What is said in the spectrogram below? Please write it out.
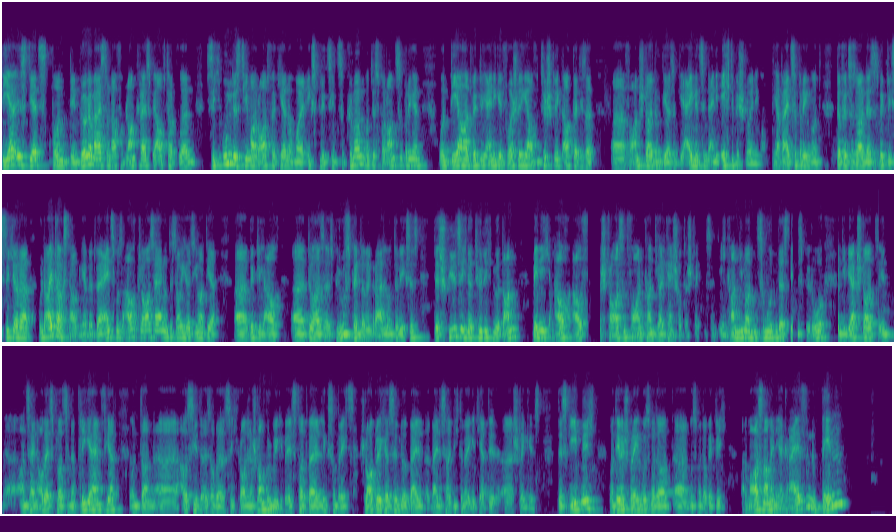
Der ist jetzt von den Bürgermeistern und auch vom Landkreis beauftragt worden, sich um das Thema Radverkehr nochmal explizit zu kümmern und das voranzubringen. Und der hat wirklich einige Vorschläge auf den Tisch gelegt, auch bei dieser äh, Veranstaltungen, die also geeignet sind, eine echte Beschleunigung herbeizubringen und dafür zu sorgen, dass es wirklich sicherer und alltagstauglicher wird. Weil eins muss auch klar sein, und das sage ich als jemand, der äh, wirklich auch äh, durchaus als Berufspendler mit dem Radl unterwegs ist, das spielt sich natürlich nur dann, wenn ich auch auf Straßen fahren kann, die halt keine Schotterstrecken sind. Ich kann niemandem zumuten, dass der ins Büro, in die Werkstatt, in, äh, an seinen Arbeitsplatz in einem Pflegeheim fährt und dann äh, aussieht, als ob er sich gerade in einer Schlammgrube gewälzt hat, weil links und rechts Schlaglöcher sind und weil, weil es halt nicht einmal eine geteerte äh, Strecke ist. Das geht nicht und dementsprechend muss man da, äh, muss man da wirklich Maßnahmen ergreifen, wenn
